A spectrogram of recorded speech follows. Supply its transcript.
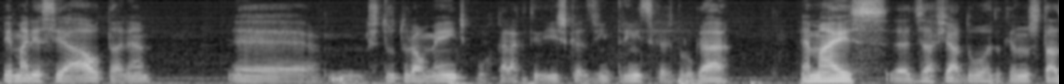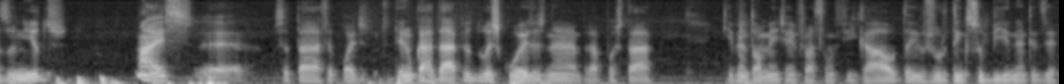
permanecer alta, né? É, estruturalmente, por características intrínsecas do lugar, é mais é, desafiador do que nos Estados Unidos, mas é, você, tá, você pode ter no cardápio duas coisas, né? Para apostar que eventualmente a inflação fica alta e o juro tem que subir, né? Quer dizer,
